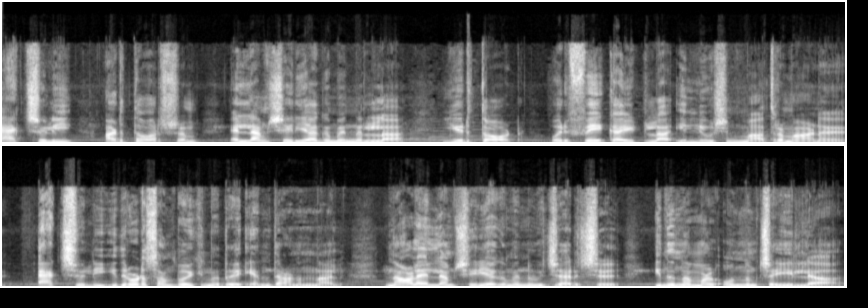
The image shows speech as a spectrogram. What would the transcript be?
ആക്ച്വലി അടുത്ത വർഷം എല്ലാം ശരിയാകുമെന്നുള്ള ഈ ഒരു തോട്ട് ഒരു ഫേക്ക് ആയിട്ടുള്ള ഇല്യൂഷൻ മാത്രമാണ്. ആക്ച്വലി ഇതിലൂടെ സംഭവിക്കുന്നത് എന്താണെന്നാൽ നാളെ എല്ലാം ശരിയാകുമെന്ന് വിചാരിച്ച് ഇന്ന് നമ്മൾ ഒന്നും ചെയ്യില്ല.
